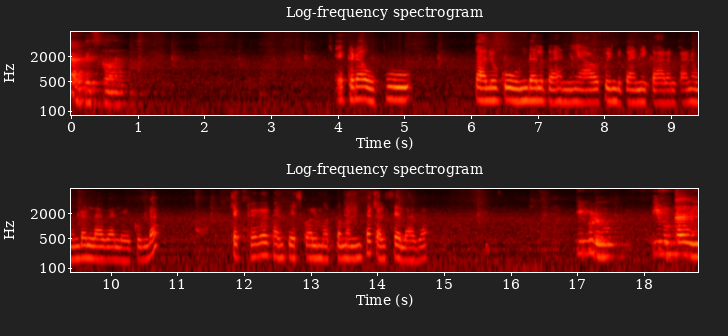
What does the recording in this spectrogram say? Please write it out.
కలిపేసుకోవాలి. ఎక్కడ ఉప్పు తాలూకు ఉండలు కానీ ఆవపిండి కానీ కారం కానీ ఉండల్లాగా లేకుండా చక్కగా కలిపేసుకోవాలి. మొత్తం అంతా కలిసేలాగా. ఇప్పుడు ఈ ముక్కల్ని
